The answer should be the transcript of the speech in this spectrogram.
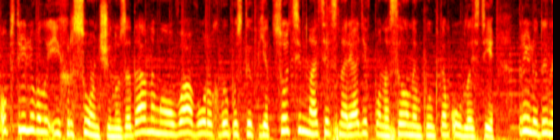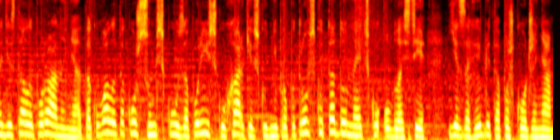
Обстрілювали і Херсонщину. За даними ОВА, ворог випустив 517 снарядів по населеним пунктам області. Три людини дістали поранення. Атакували також Сумську, Запорізьку, Харківську, Дніпропетровську та Донецьку області. Є загиблі та пошкодження.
